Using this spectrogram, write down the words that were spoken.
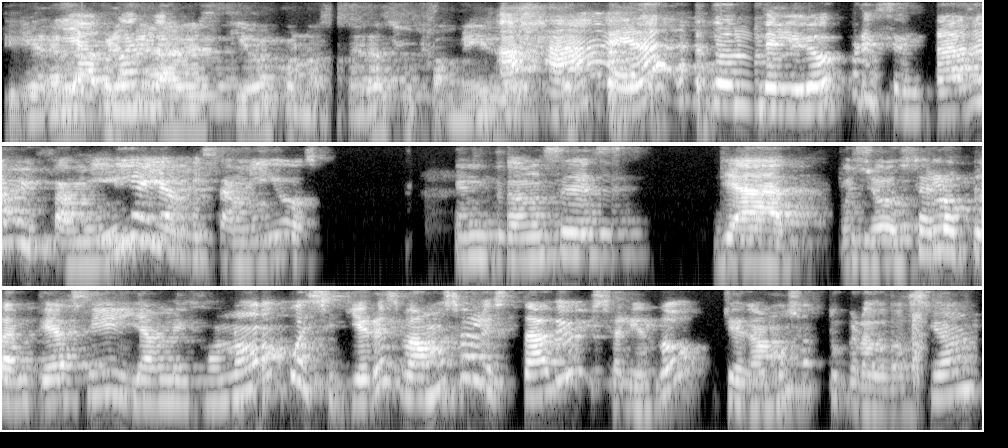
Y era la primera vez que iba a conocer a su familia. Ajá, era donde le iba a presentar a mi familia y a mis amigos. Entonces, ya, pues yo se lo planteé así y ya me dijo, no, pues si quieres vamos al estadio y saliendo llegamos a tu graduación.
